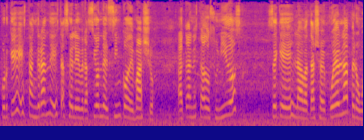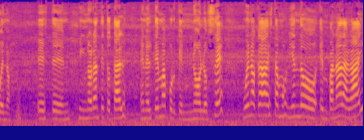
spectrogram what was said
por qué es tan grande esta celebración del 5 de mayo acá en Estados Unidos. Sé que es la batalla de Puebla, pero bueno, este, ignorante total en el tema porque no lo sé. Bueno, acá estamos viendo Empanada Guy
